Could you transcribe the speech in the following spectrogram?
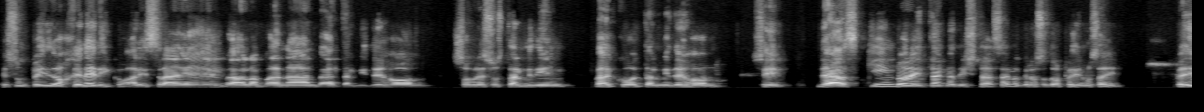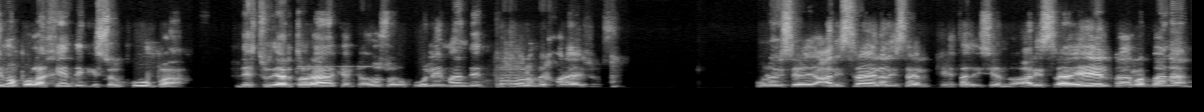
es un pedido genérico. Al Israel, Al Banan, Al Talmidehon, sobre sus talmidim, Bakol talmidehon, ¿sí? De Askim Boreitakadishta. ¿Saben lo que nosotros pedimos ahí? Pedimos por la gente que se ocupa de estudiar Torah, que a cada uno le mande todo lo mejor a ellos. Uno dice, al Israel, al Israel. ¿Qué estás diciendo? Al Israel, Rabbanan.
